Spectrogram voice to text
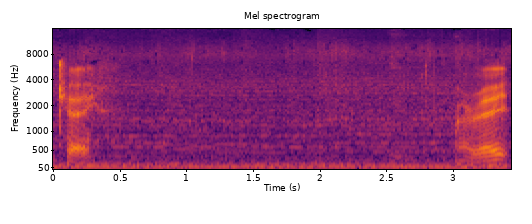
Okay. Alright.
